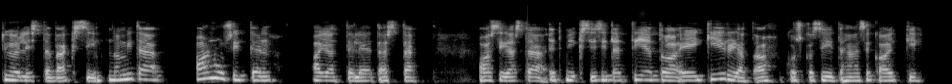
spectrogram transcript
työllistäväksi. No mitä Anu sitten ajattelee tästä asiasta, että miksi sitä tietoa ei kirjata, koska siitähän se kaikki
